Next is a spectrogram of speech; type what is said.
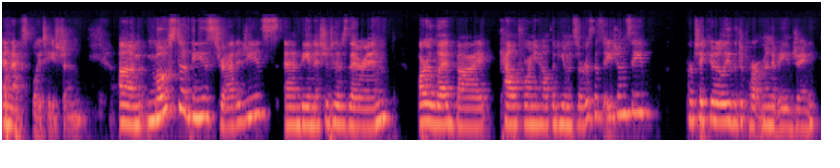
and exploitation. Um, most of these strategies and the initiatives therein are led by California Health and Human Services Agency, particularly the Department of Aging.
